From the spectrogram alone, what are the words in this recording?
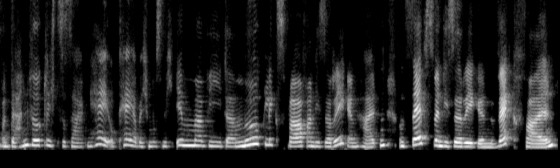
und dann wirklich zu sagen, hey, okay, aber ich muss mich immer wieder möglichst brav an diese Regeln halten. Und selbst wenn diese Regeln wegfallen,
